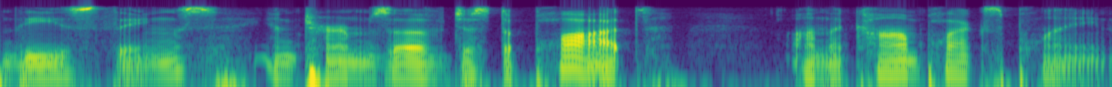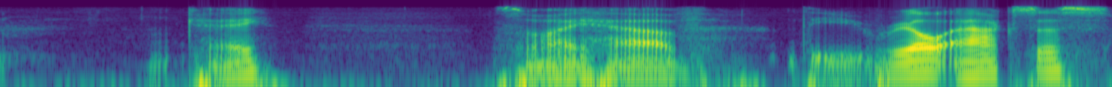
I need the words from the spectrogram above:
these things in terms of just a plot on the complex plane. Okay, so I have the real axis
